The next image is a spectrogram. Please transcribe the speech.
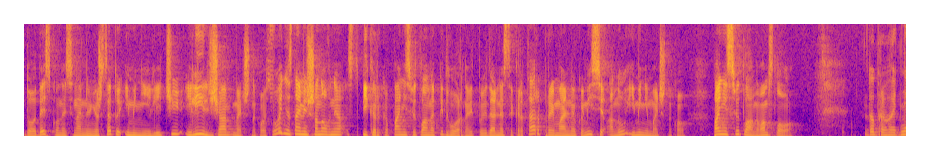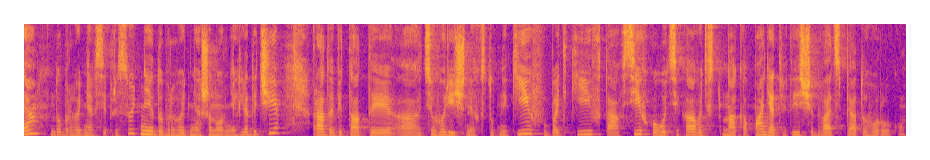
до Одеського національного університету імені Іллічі Іллі Ілліча Мечникова. Сьогодні з нами шановна спікерка пані Світлана Підгорна, відповідальний секретар приймальної комісії АНУ імені Мечникова. Пані Світлано, вам слово. Доброго дня, доброго дня всі присутні. Доброго дня, шановні глядачі. Рада вітати е, цьогорічних вступників, батьків та всіх, кого цікавить вступна кампанія 2025 року.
